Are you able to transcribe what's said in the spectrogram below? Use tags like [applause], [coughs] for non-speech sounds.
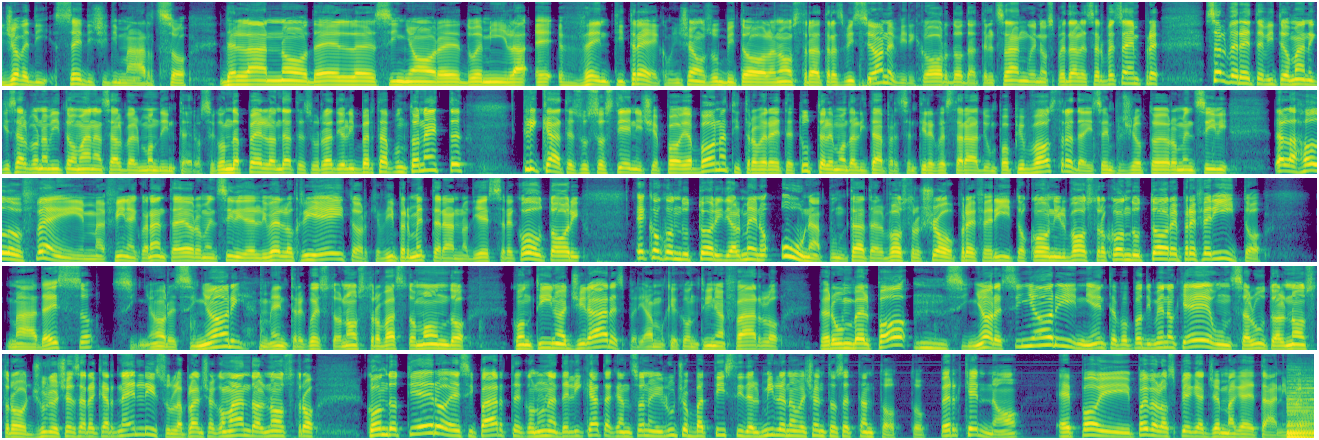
giovedì 16 di marzo dell'anno del Signore 2023. Cominciamo subito la nostra trasmissione. Vi ricordo, date il sangue, in ospedale serve sempre. Salverete vite umane, chi salva una vita umana salva il mondo intero. Secondo appello andate su radiolibertà.net. Cliccate su Sostienici e poi abbonati, troverete tutte le modalità per sentire questa radio un po' più vostra, dai semplici 8 euro mensili dalla Hall of Fame fino ai 40 euro mensili del livello Creator che vi permetteranno di essere coautori e co-conduttori di almeno una puntata del vostro show preferito con il vostro conduttore preferito. Ma adesso, signore e signori, mentre questo nostro vasto mondo continua a girare, speriamo che continui a farlo per un bel po'. Signore e signori, niente po' di meno che un saluto al nostro Giulio Cesare Carnelli sulla plancia comando, al nostro condottiero e si parte con una delicata canzone di Lucio Battisti del 1978. Perché no? E poi, poi ve lo spiega Gemma Gaetani.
